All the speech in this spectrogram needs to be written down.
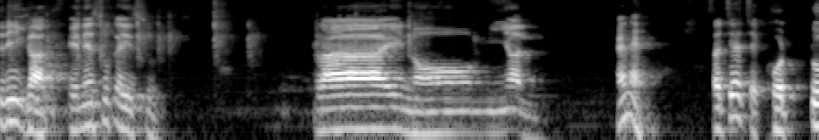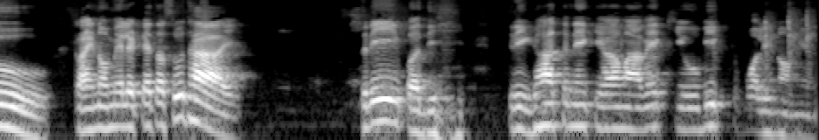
ત્રિઘાત. એને શું કહીશું? ટ્રાયનોમિયલ. હે ને? સાચે છે? ખોટું. ટ્રાઇનોમિયલ એટલે તો શું થાય? ત્રિપદી. ત્રિઘાતને કહેવામાં આવે ક્યુબિક પોલિનોમિયલ.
